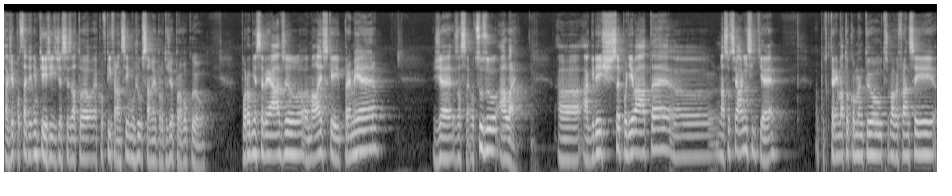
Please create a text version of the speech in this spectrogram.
takže v podstatě tím chtějí říct, že si za to jako v té Francii můžou sami, protože provokují. Podobně se vyjádřil malajský premiér, že zase odsuzu, ale a když se podíváte eh, na sociální sítě, pod kterými to komentují třeba ve Francii eh,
